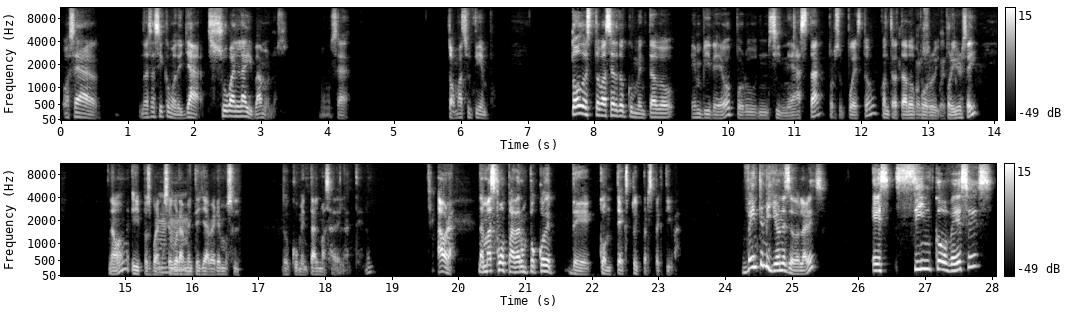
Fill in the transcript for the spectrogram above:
O sea, no es así como de ya, súbanla y vámonos. O sea, toma su tiempo. Todo esto va a ser documentado en video por un cineasta, por supuesto, contratado por, por, ¿no? Y pues bueno, seguramente ya veremos el documental más adelante, ¿no? Ahora, nada más como para dar un poco de, de contexto y perspectiva. 20 millones de dólares es cinco veces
